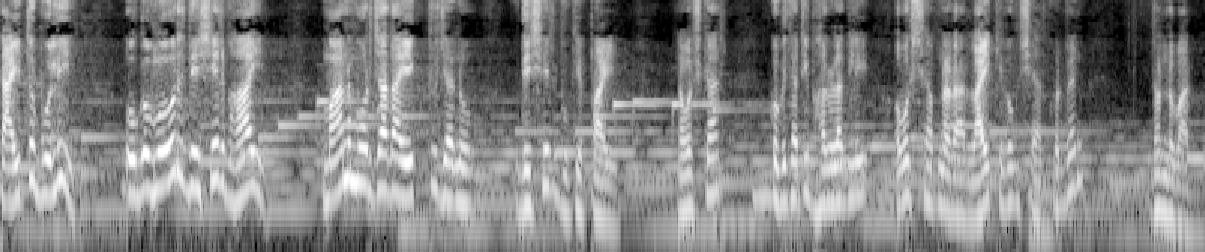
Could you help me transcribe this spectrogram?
তাই তো বলি, ওগো মোর দেশের ভাই, মান মর্যাদা একটু যেন দেশের বুকে পাই। নমস্কার, কবিতাটি ভালো লাগলে অবশ্যই আপনারা লাইক এবং শেয়ার করবেন। ধন্যবাদ।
